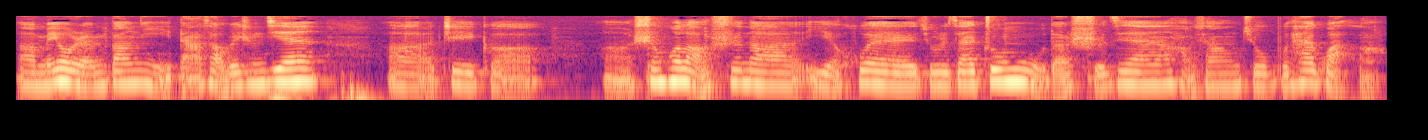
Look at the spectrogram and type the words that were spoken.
呃没有人帮你打扫卫生间，啊，这个呃生活老师呢也会就是在中午的时间好像就不太管了，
